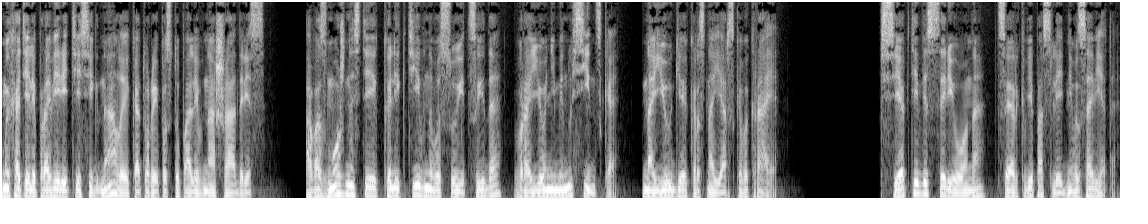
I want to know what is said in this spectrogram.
Мы хотели проверить те сигналы, которые поступали в наш адрес, о возможности коллективного суицида в районе Минусинска, на юге Красноярского края. В секте Виссариона Церкви Последнего Завета.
